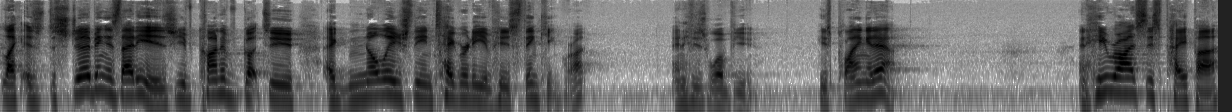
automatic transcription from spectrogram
like, as disturbing as that is, you've kind of got to acknowledge the integrity of his thinking, right? And his worldview. He's playing it out. And he writes this paper,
